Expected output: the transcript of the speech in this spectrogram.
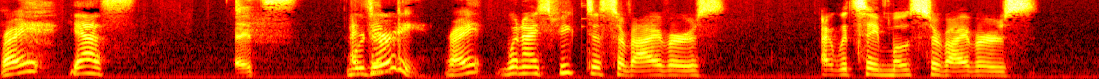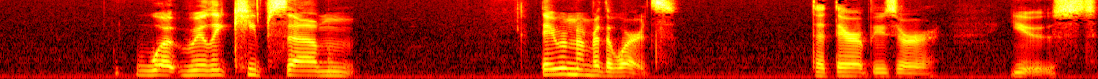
right. Yes. It's we're dirty, right? When I speak to survivors, I would say most survivors, what really keeps them, they remember the words that their abuser used.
